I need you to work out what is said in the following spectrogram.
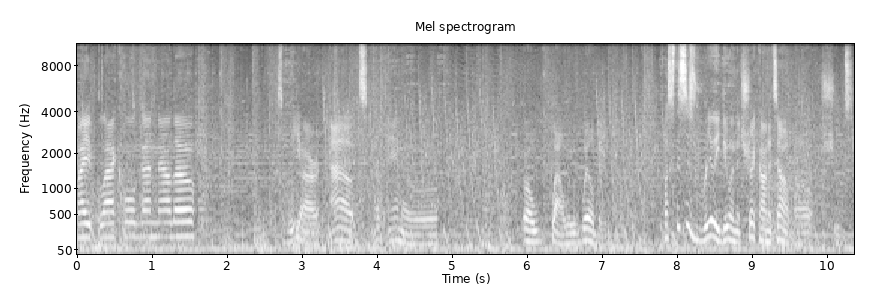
my black hole gun now though. We are out of ammo. Oh, well, we will be. Plus, this is really doing the trick on its own. Oh, shoot.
